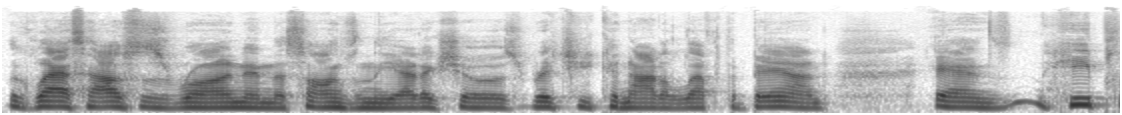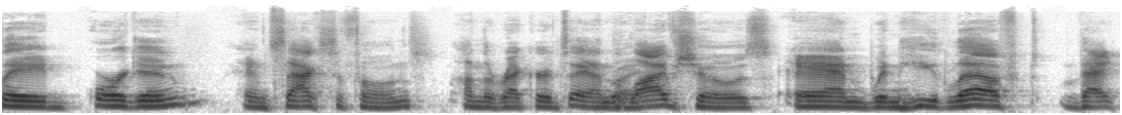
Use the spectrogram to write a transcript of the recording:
the Glass Houses run and the Songs in the Attic shows, Richie Cannata left the band and he played organ and saxophones on the records and the Right. live shows. And when he left, that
